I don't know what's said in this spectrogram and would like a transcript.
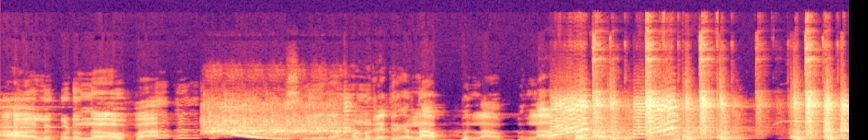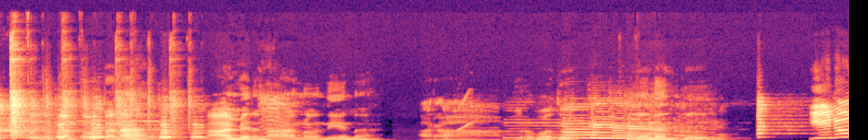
ಹಾಲು ಕೊಡು ನವಪ್ಪ. ಸೀದಾ ಮಣ್ಣೂರ್ ಜಾತ್ರೆಗೆ ಲಬ್ ಲಬ್ ಲಬ್. ಲಬ್ ಅಂತ ಆಮೇಲೆ ನಾನು, ನೀನು ಆರಾಮಿರ್ಬೋದು ಏನಂತಿ ಏನು?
